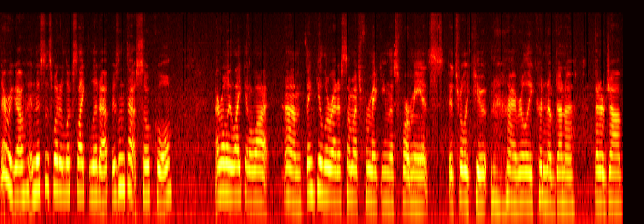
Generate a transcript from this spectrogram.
There we go. And this is what it looks like lit up. Isn't that so cool? I really like it a lot. Um, thank you, Loretta, so much for making this for me. It's, it's really cute. I really couldn't have done a better job.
